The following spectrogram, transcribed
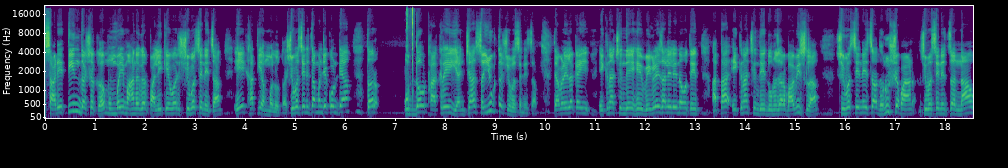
साडेतीन दशकं मुंबई महानगरपालिकेवर शिवसेनेचा एक हाती अंमल होता. शिवसेनेचा म्हणजे कोणत्या? तर उद्धव ठाकरे यांच्या संयुक्त शिवसेनेचा. त्यावेळेला काही एकनाथ शिंदे हे वेगळे झालेले नव्हते. आता एकनाथ शिंदे दोन हजार बावीसला शिवसेनेचा धनुष्यबाण शिवसेनेचं नाव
